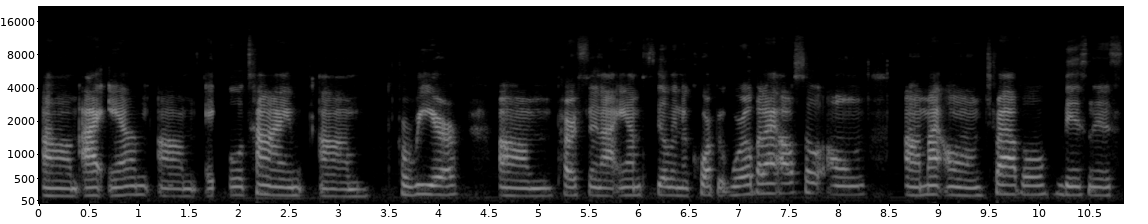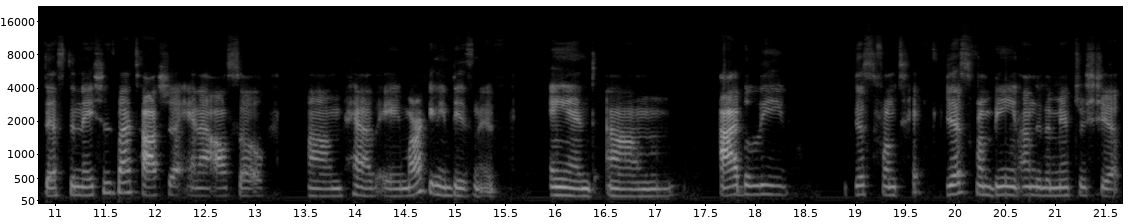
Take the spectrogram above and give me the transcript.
Um, I am um, a full time um, career um, person. I am still in the corporate world, but I also own uh, my own travel business, Destinations by Tachia, and I also um, have a marketing business. And um, I believe just from te- just from being under the mentorship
